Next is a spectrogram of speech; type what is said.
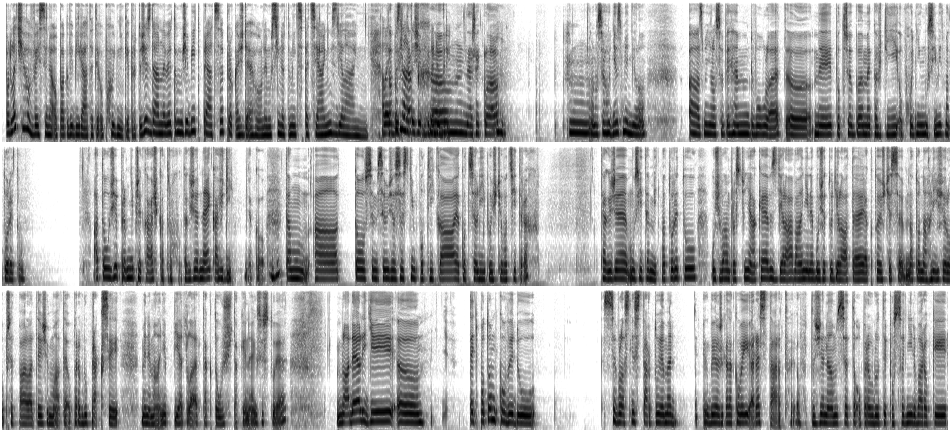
Podle čeho vy si naopak vybíráte ty obchodníky? Protože zdánlivě to může být práce pro každého, nemusí na to mít speciální vzdělání. Ale to poznáte, že bude dobrý? Ehm, neřekla. Mm-hmm. Ono se hodně změnilo. A změnilo se během dvou let. Eh, my potřebujeme, každý obchodník musí mít maturitu. A to už je první překážka trochu, takže ne každý. Jako mm-hmm. tam, a to si myslím, že se s tím potýká jako celý pojišťovací trh takže musíte mít maturitu, už vám prostě nějaké vzdělávání, nebo že to děláte, jak to ještě se na to nahlíželo před pár lety, že máte opravdu praxi minimálně pět let, tak to už taky neexistuje. Mladé lidi eh, teď po tom covidu se vlastně startujeme jak bych říkal, takový restart, jo, protože nám se to opravdu ty poslední dva roky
